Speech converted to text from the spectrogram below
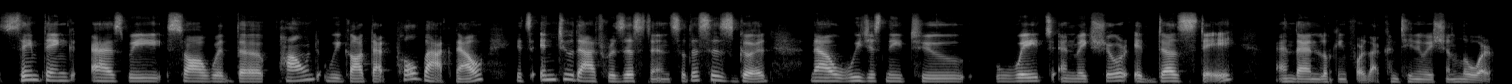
same thing as we saw with the pound, we got that pullback now. It's into that resistance. So this is good. Now we just need to wait and make sure it does stay and then looking for that continuation lower.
